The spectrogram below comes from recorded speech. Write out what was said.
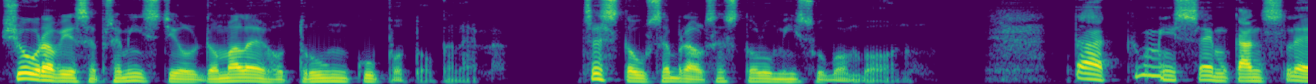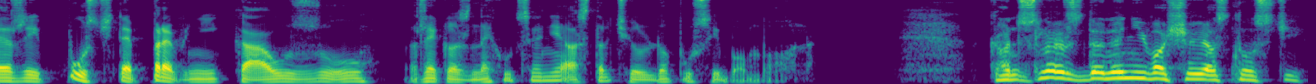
Šouravě se přemístil do malého trůnku pod oknem. Cestou sebral se stolu mísu bombónu. Tak mi sem, kancléři, pusťte první kauzu, řekl znechuceně a strčil do pusy bombón. Kancléř zde není vaše jasnosti.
